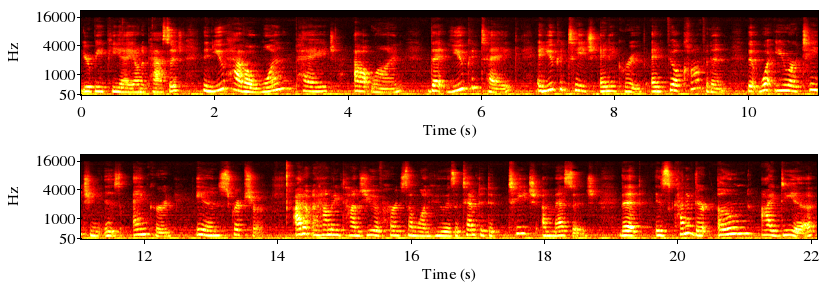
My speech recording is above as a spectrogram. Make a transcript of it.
your BPA on a passage, then you have a one page outline that you could take and you could teach any group and feel confident that what you are teaching is anchored in Scripture. I don't know how many times you have heard someone who has attempted to teach a message that is kind of their own idea,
